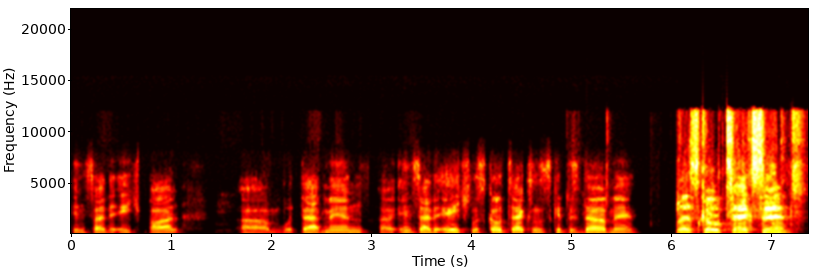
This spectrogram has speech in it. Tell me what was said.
Inside the H Pod. Um, with that, man, uh, Inside the H, let's go Texans. Let's get this dub, man. Let's go, Texans.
